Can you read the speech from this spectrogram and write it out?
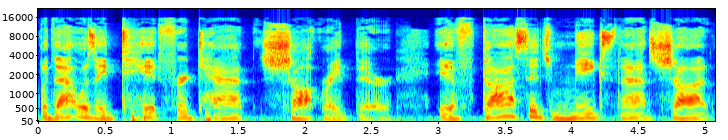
but that was a tit for tat shot right there. If Gossage makes that shot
